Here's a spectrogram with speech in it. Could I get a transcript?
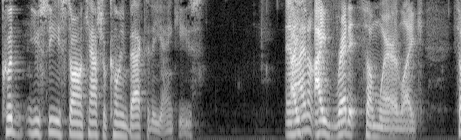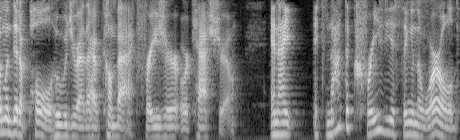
Could you see Starlin Castro coming back to the Yankees? And I, I, I read it somewhere like someone did a poll. Who would you rather have come back, Frazier or Castro? And I, it's not the craziest thing in the world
